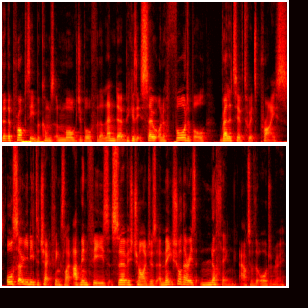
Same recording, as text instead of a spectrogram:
that the property becomes unmortgageable for the lender because it's so unaffordable relative to its price. Also, you need to check things like admin fees, service charges, and make sure there is nothing out of the ordinary.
